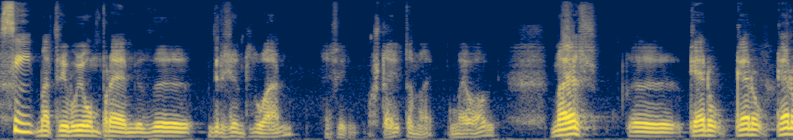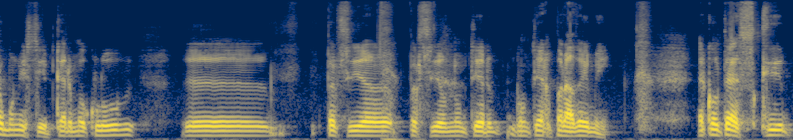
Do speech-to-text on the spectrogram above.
Sim. me atribuiu um prémio de dirigente do ano. Enfim, gostei também, como é óbvio. Mas uh, quero, quero, quero o município, quero o meu clube, uh, parecia, parecia não, ter, não ter reparado em mim. Acontece que,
